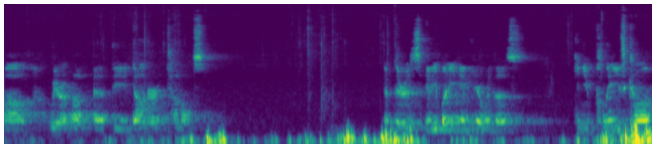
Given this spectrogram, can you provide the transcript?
Um, we are up at the Donner Tunnels. If there is anybody in here with us, can you please come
